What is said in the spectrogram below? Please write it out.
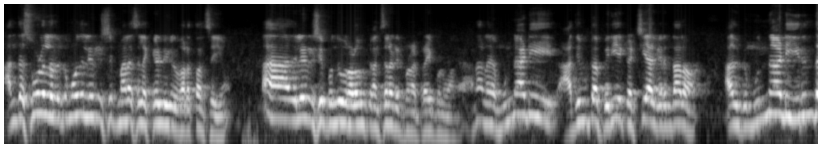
அந்த சூழல் இருக்கும்போது லீடர்ஷிப் மேலே சில கேள்விகள் வரத்தான் செய்யும். அந்த லீடர்ஷிப் வந்து ஓரளவுக்கு கன்சல்டேட் பண்ண ட்ரை பண்ணுவாங்க. ஆனால் முன்னாடி அதிமுக பெரிய கட்சியாக இருந்தாலும் அதுக்கு முன்னாடி இருந்த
